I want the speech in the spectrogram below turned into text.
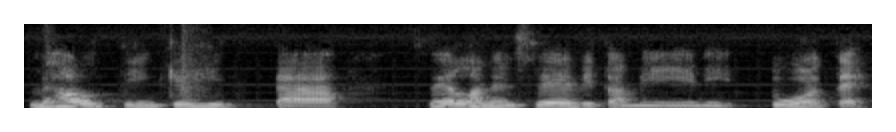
me haluttiin kehittää sellainen C-vitamiinituote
